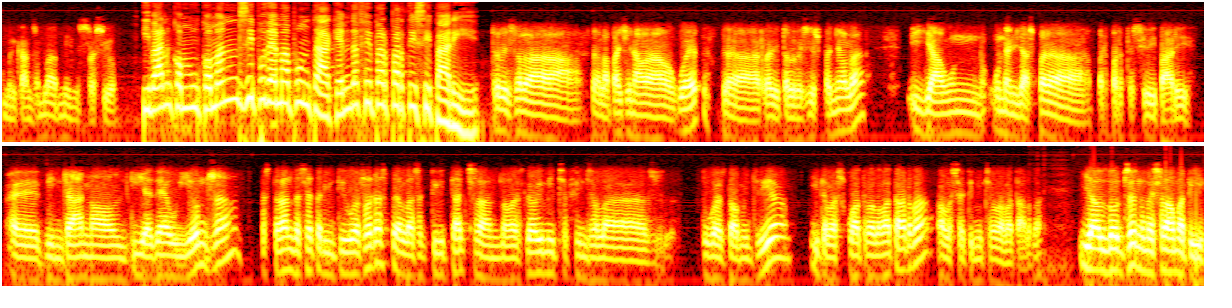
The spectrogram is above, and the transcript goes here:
comunicar-nos amb l'administració. Ivan, com, com ens hi podem apuntar? Què hem de fer per participar-hi? A través de la, de la pàgina web de Ràdio Televisió Espanyola i hi ha un, un enllaç per, a, per participar-hi. Eh, vindran el dia 10 i 11, estaran de 7 a 22 hores, però les activitats seran de les 10 i mitja fins a les 2 del migdia i de les 4 de la tarda a les 7 i mitja de la tarda. I el 12 només serà al matí,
